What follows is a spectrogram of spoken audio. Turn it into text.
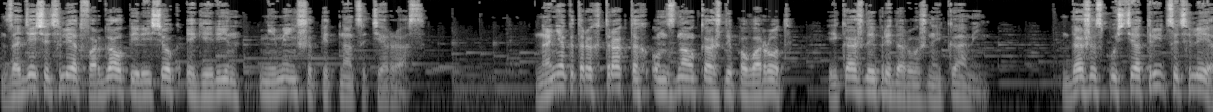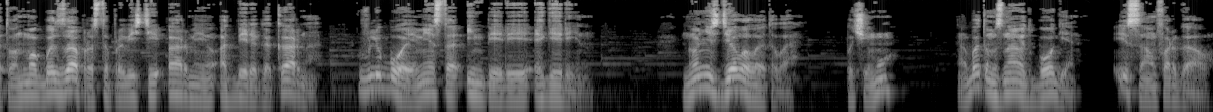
За 10 лет Фаргал пересек Эгерин не меньше 15 раз. На некоторых трактах он знал каждый поворот и каждый придорожный камень. Даже спустя 30 лет он мог бы запросто провести армию от берега Карна в любое место империи Эгерин. Но не сделал этого. Почему? Об этом знают боги и сам Фаргал.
